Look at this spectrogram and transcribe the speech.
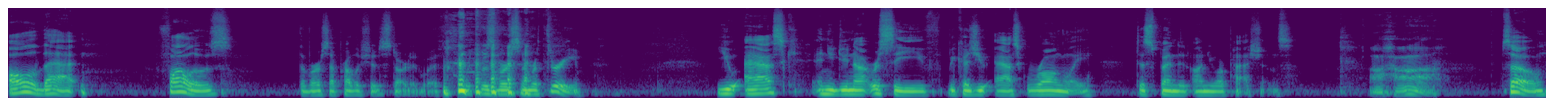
all of that follows the verse I probably should have started with, which was verse number three. You ask and you do not receive because you ask wrongly to spend it on your passions. Aha. So,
